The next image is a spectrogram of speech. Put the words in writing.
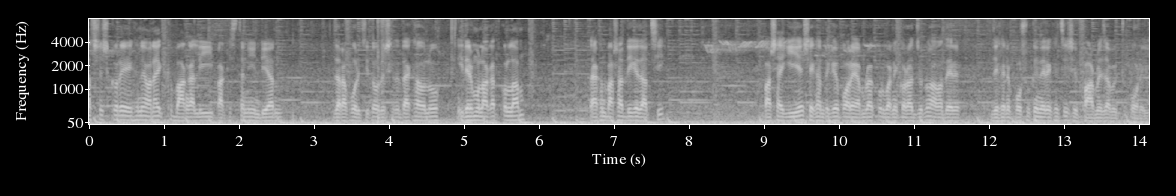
নামাজ শেষ করে এখানে অনেক বাঙালি, পাকিস্তানি, ইন্ডিয়ান যারা পরিচিত, ওদের সাথে দেখা হলো। ঈদের মোলাকাত করলাম। তো এখন বাসার দিকে যাচ্ছি। বাসায় গিয়ে সেখান থেকে পরে আমরা কোরবানি করার জন্য আমাদের যেখানে পশু কিনে রেখেছি, সেই ফার্মে যাব একটু পরেই।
